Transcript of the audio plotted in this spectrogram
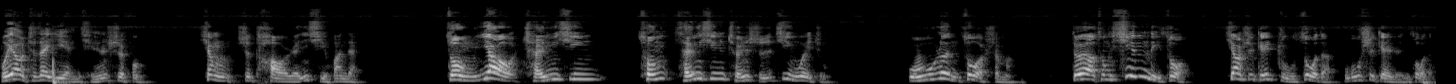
不要只在眼前侍奉，像是讨人喜欢的，总要诚心从诚心诚实敬畏主。无论做什么，都要从心里做，像是给主做的，不是给人做的。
